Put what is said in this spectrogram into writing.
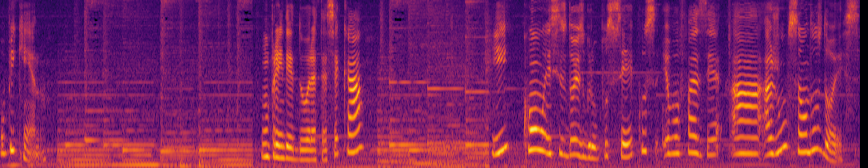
o pequeno. Um prendedor até secar e Com esses dois grupos secos, eu vou fazer a, a junção dos dois.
